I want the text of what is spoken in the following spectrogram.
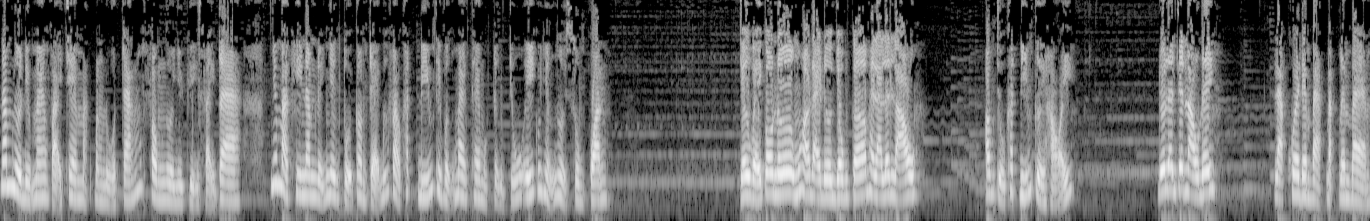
Năm người đều mang vải che mặt bằng lụa trắng, phòng người nhiều chuyện xảy ra. Nhưng mà khi năm nữ nhân tuổi còn trẻ bước vào khách điếm thì vẫn mang theo một trận chú ý của những người xung quanh. Chư vị cô nương muốn ở đại đường dùng cơm hay là lên lầu? Ông chủ khách điếm cười hỏi. Đưa lên trên lầu đi. Lạc Khuê đem bạc đặt lên bàn.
